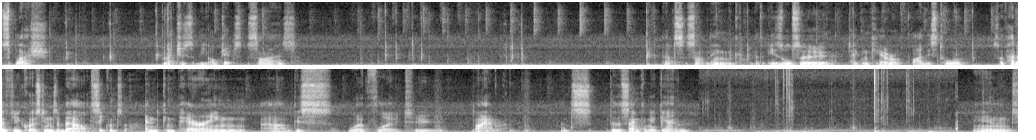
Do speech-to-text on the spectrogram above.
splash matches the object's size. That's something that is also taken care of by this tool. So I've had a few questions about Sequencer and comparing uh, this workflow to Niagara. Let's do the same thing again. And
